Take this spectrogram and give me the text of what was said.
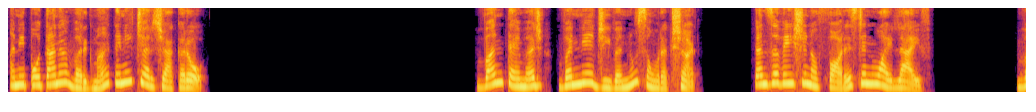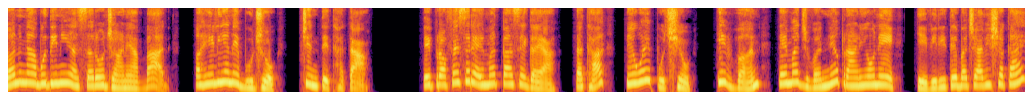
અને પોતાના વર્ગમાં તેની ચર્ચા કરો. વન તેમજ વન્ય જીવનનું સંરક્ષણ. Conservation of forest and wildlife વન નાબૂદીની અસરો જાણ્યા બાદ પહેલી અને બૂઝો ચિંતિત હતા. તે પ્રોફેસર અહેમદ પાસે ગયા તથા તેઓએ પૂછ્યું કે વન તેમજ વન્ય પ્રાણીઓને કેવી રીતે બચાવી શકાય?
